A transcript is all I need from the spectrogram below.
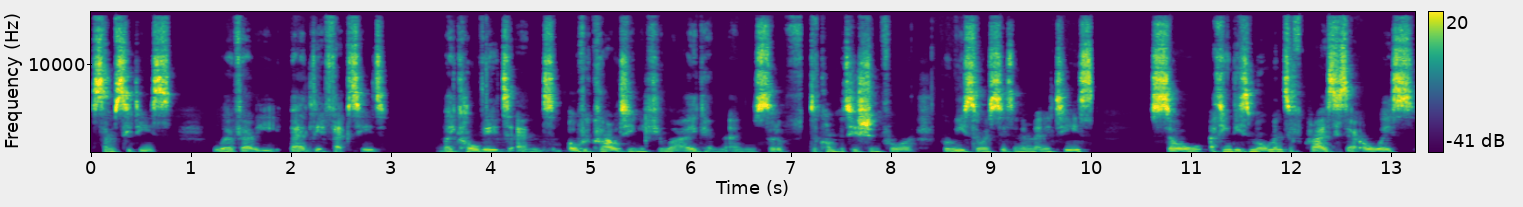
some cities were very badly affected by COVID and overcrowding, if you like, and, and sort of the competition for, for resources and amenities. So I think these moments of crisis are always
